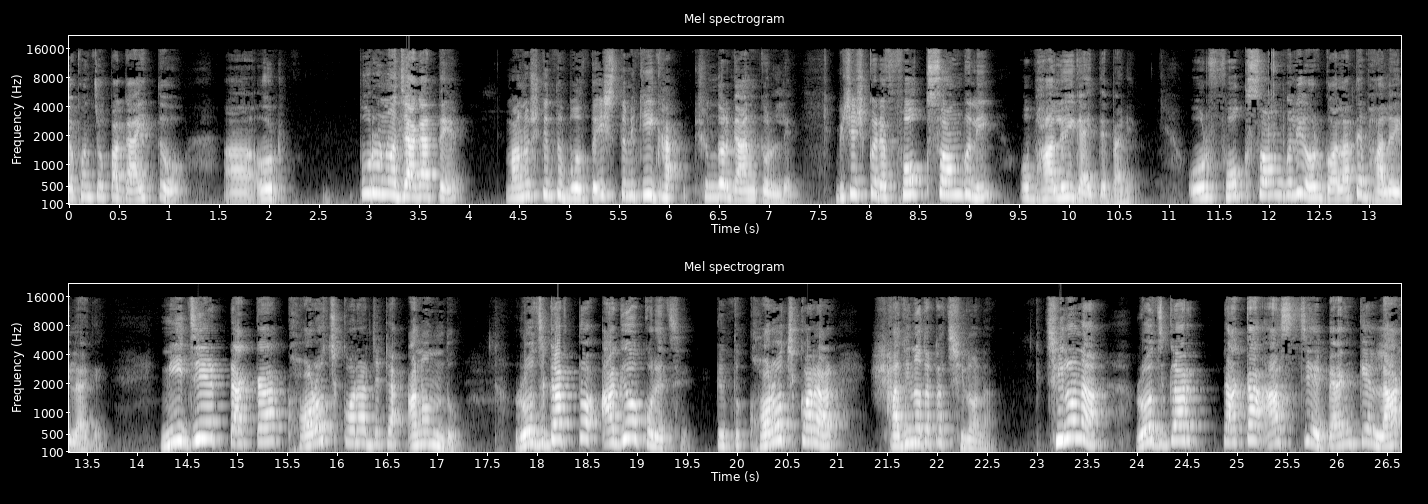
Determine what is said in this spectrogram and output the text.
যখন চোপা গাইতো ওর পুরনো জায়গাতে মানুষ কিন্তু বলতো, ইস, তুমি কি সুন্দর গান করলে। বিশেষ করে ফোক সংগুলি ও ভালোই গাইতে পারে। ওর ফোক সংগুলি ওর গলাতে ভালোই লাগে। নিজের টাকা খরচ করার যেটা আনন্দ, রোজগার তো আগেও করেছে, কিন্তু খরচ করার স্বাধীনতাটা ছিল না। ছিল না, রোজগার টাকা আসছে, ব্যাংকে লাখ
